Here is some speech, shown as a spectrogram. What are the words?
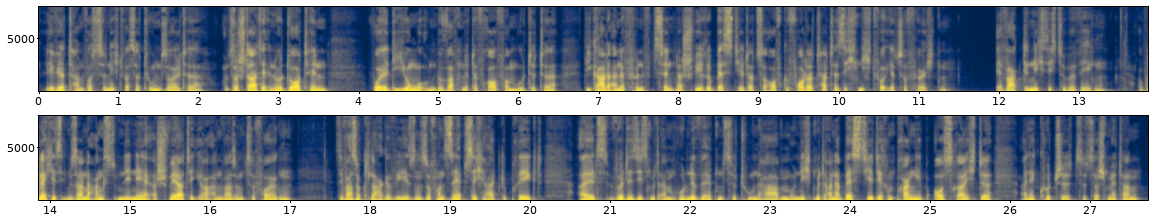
Leviathan wusste nicht, was er tun sollte, und so starrte er nur dorthin, wo er die junge, unbewaffnete Frau vermutete, die gerade eine fünf Zentner schwere Bestie dazu aufgefordert hatte, sich nicht vor ihr zu fürchten. Er wagte nicht, sich zu bewegen, obgleich es ihm seine Angst um die Nähe erschwerte, ihrer Anweisung zu folgen. Sie war so klar gewesen, so von Selbstsicherheit geprägt, als würde sie es mit einem Hundewelpen zu tun haben und nicht mit einer Bestie, deren Pranghieb ausreichte, eine Kutsche zu zerschmettern.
